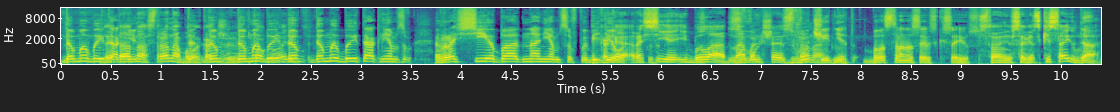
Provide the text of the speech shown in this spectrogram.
Да мы бы и да так... Это не... одна страна была, да, да, же, да, мы бы, да, да мы бы и так немцев... Россия бы одна немцев победила. Да Россия и была одна Зву... большая страна. Звучит, нет, была страна Советский Союз. Советский Союз. Да.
